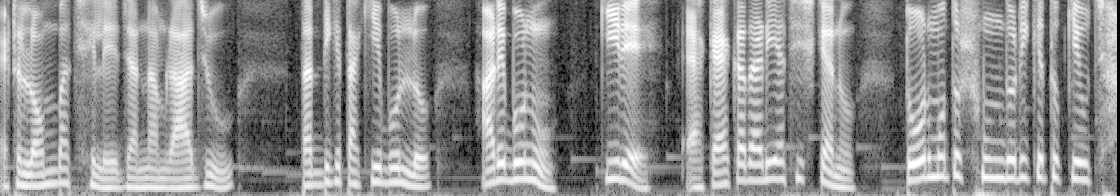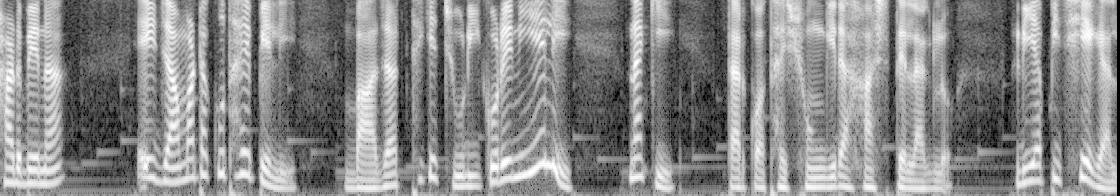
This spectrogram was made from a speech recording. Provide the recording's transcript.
একটা লম্বা ছেলে যার নাম রাজু, তার দিকে তাকিয়ে বলল, আরে বনু, কী রে, একা একা দাঁড়িয়ে আছিস কেন? তোর মতো সুন্দরীকে তো কেউ ছাড়বে না। এই জামাটা কোথায় পেলি? বাজার থেকে চুরি করে নিয়ে এলি? নাকি তার কথায় সঙ্গীরা হাসতে লাগল। রিয়া পিছিয়ে গেল,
